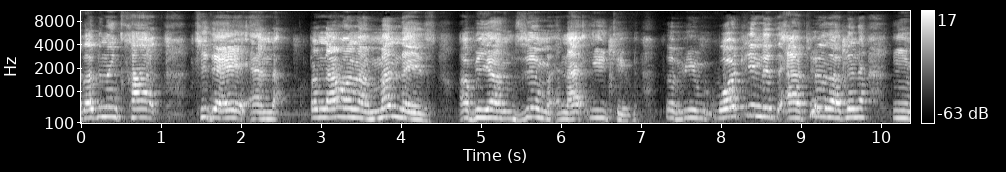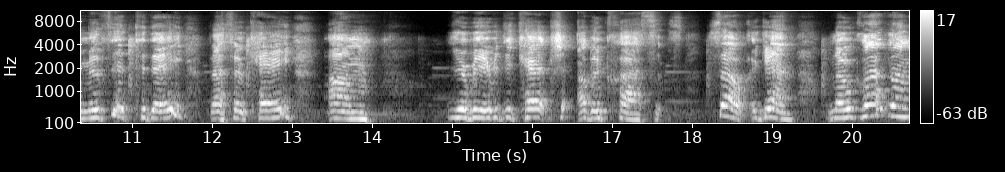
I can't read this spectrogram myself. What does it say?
11 o'clock today and from now on on Mondays I'll be on Zoom and not YouTube. So if you're watching this after 11 and you missed it today, that's okay. Um, you'll be able to catch other classes. So again, no class on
